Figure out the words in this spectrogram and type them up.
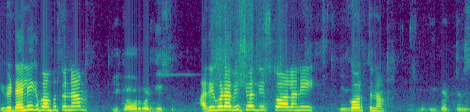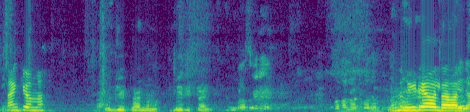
ఇవి ఢిల్లీకి పంపుతున్నాం. ఈ కవర్ కూడా తీసుకో. అది కూడా విజువల్ తీసుకోవాలని కోరుతున్నాం. ఇది పట్టుకోండి. థ్యాంక్ యూ అమ్మా. ముందు మీడియా వాళ్ళు రావాలిగా.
